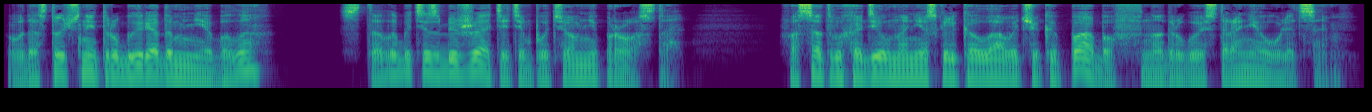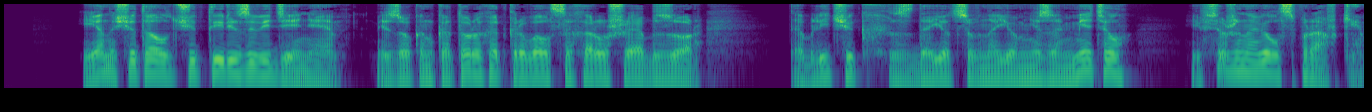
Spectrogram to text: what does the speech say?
Водосточной трубы рядом не было. Стало быть, избежать этим путем непросто. Фасад выходил на несколько лавочек и пабов на другой стороне улицы я насчитал четыре заведения, из окон которых открывался хороший обзор. Табличек, сдается в наем, не заметил и все же навел справки.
